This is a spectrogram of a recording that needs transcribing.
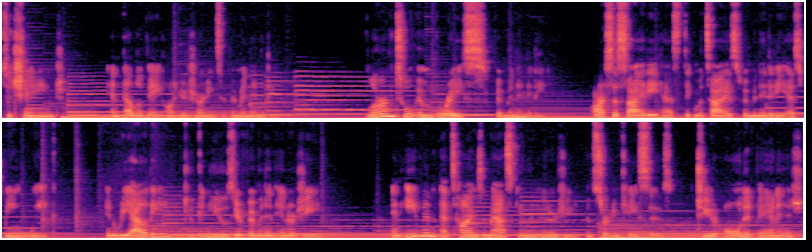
to change and elevate on your journey to femininity. Learn to embrace femininity. Our society has stigmatized femininity as being weak. In reality, you can use your feminine energy and even at times masculine energy in certain cases to your own advantage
